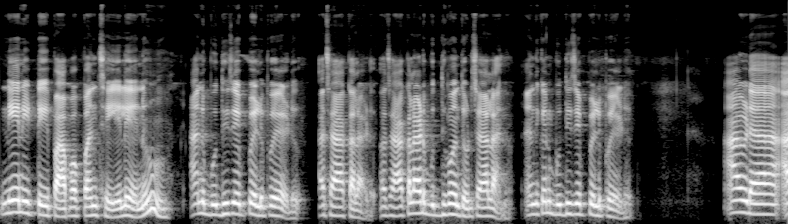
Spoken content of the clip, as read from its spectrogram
నేను ఇట్టి పాప పని చేయలేను అని బుద్ధి చెప్పి వెళ్ళిపోయాడు ఆ చాకలాడు. ఆ చాకలాడు బుద్ధిమంతుడు చాలాను. అందుకని బుద్ధి చెప్పి వెళ్ళిపోయాడు. ఆవిడ ఆ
